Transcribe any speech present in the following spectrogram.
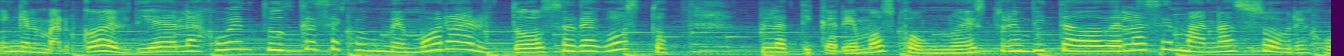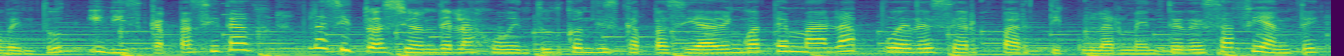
En el marco del Día de la Juventud que se conmemora el 12 de agosto, platicaremos con nuestro invitado de la semana sobre juventud y discapacidad. La situación de la juventud con discapacidad en Guatemala puede ser particularmente desafiante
